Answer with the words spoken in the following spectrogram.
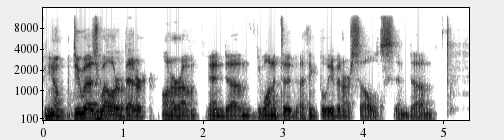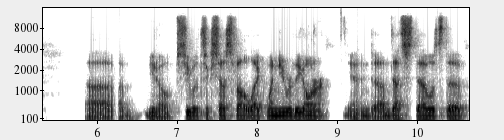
you know do as well or better on our own and um, we wanted to i think believe in ourselves and um, uh, you know, see what success felt like when you were the owner. And um, that's that was the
